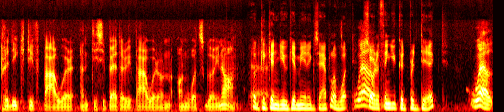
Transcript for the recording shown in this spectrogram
predictive power anticipatory power on, on what's going on okay, can you give me an example of what well, sort of thing you could predict well,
